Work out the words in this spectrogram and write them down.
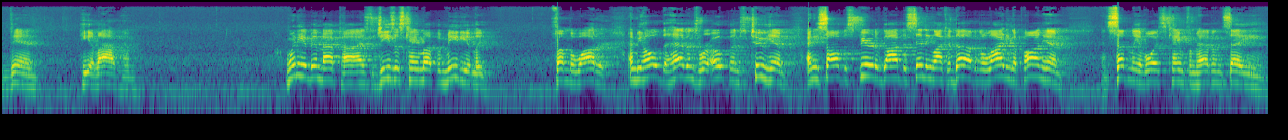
Then he allowed him. When he had been baptized, Jesus came up immediately from the water, and behold, the heavens were opened to him, and he saw the Spirit of God descending like a dove and alighting upon him. And suddenly a voice came from heaven saying,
